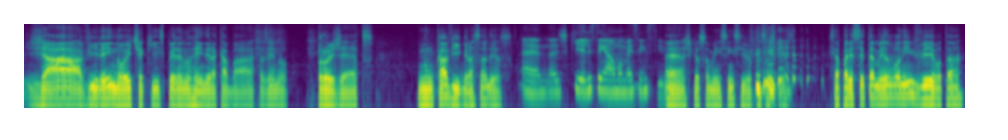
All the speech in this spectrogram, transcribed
já virei noite aqui esperando o render acabar, fazendo projetos. Nunca vi, graças a Deus. É, acho que eles têm a alma mais sensível. É, acho que eu sou meio insensível pra essas coisas. Se aparecer também, eu não vou nem ver, eu vou tá estar.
